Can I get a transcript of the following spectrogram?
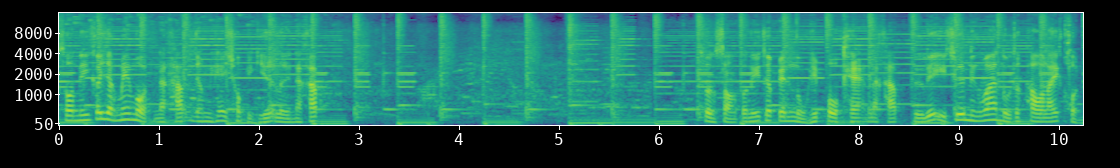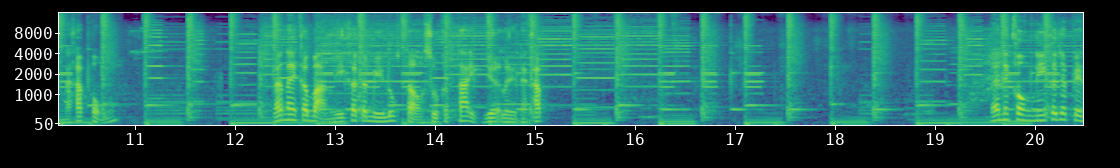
โซนนี้ก็ยังไม่หมดนะครับ ยังมีให้ชมอีกเยอะเลยนะครับ ส่วน 2 ตัวนี้จะเป็นหนูฮิปโปแคะนะครับ หรือเรียกอีกชื่อหนึ่งว่าหนูตะเภาไร้ขนนะครับผม และในกระบะนี้ก็จะมีลูกเต่าซูกาต้าอีกเยอะเลยนะครับ และในกรงนี้ก็จะเป็น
